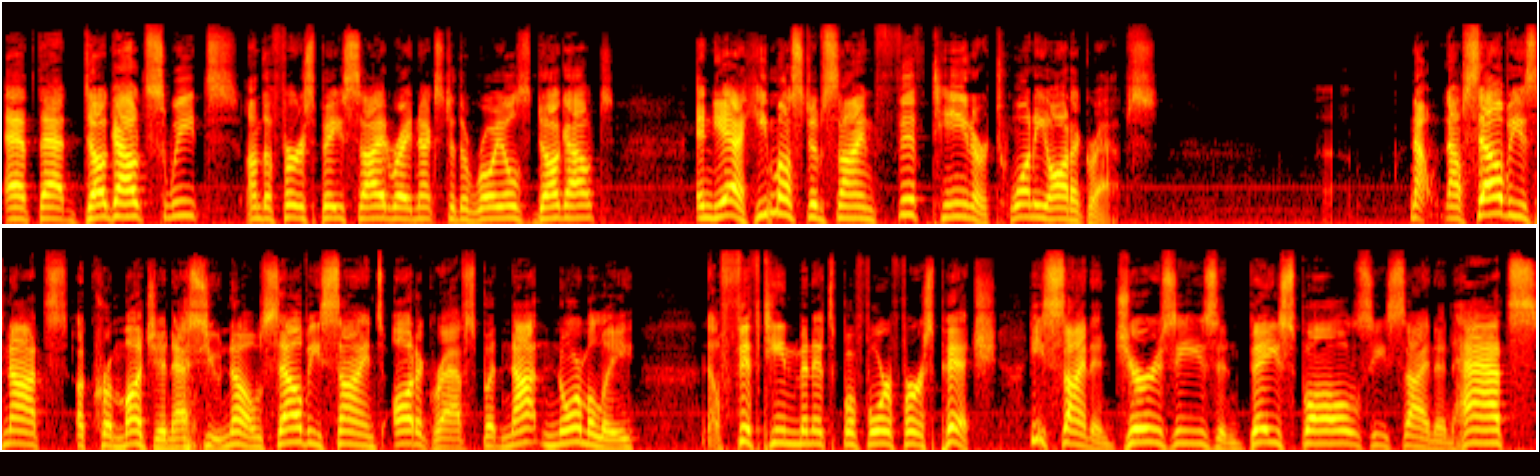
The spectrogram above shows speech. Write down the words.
at that dugout suite on the first base side, right next to the Royals dugout. And yeah, he must have signed 15 or 20 autographs. Now, now Salvi's not a curmudgeon, as you know. Salvi signs autographs, but not normally you know, 15 minutes before first pitch. He's signing jerseys and baseballs. He's signing hats.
